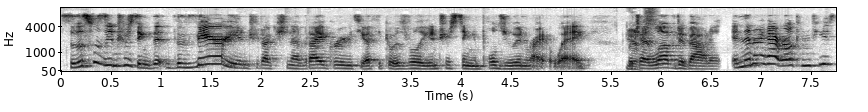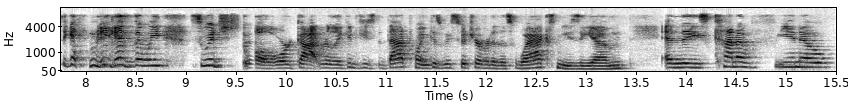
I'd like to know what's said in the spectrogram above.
So this was interesting. The, the very introduction of it, I agree with you. I think it was really interesting and pulled you in right away which I loved about it. And then I got real confused again because then we switched, well, or got really confused at that point because we switched over to this wax museum and these kind of, you know,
